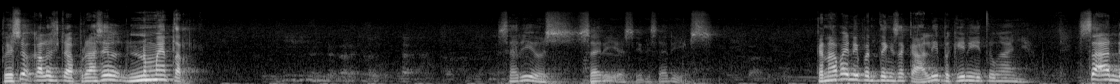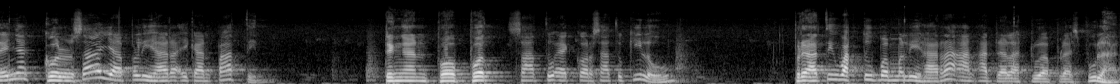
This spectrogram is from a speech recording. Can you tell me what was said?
Besok kalau sudah berhasil 6 meter. Serius, serius, ini serius. Kenapa ini penting sekali? Begini hitungannya. Seandainya gol saya pelihara ikan patin dengan bobot satu ekor satu kilo, berarti waktu pemeliharaan adalah 12 bulan,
